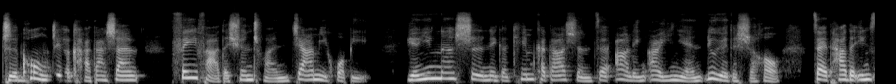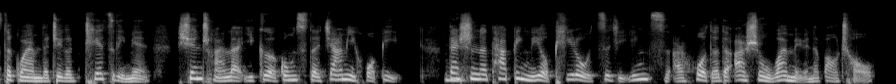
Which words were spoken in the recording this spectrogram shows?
指控这个卡大山非法的宣传加密货币。原因呢是那个 Kim Kardashian 在二零二一年六月的时候，在他的 Instagram 的这个帖子里面宣传了一个公司的加密货币。但是呢，他并没有披露自己因此而获得的二十五万美元的报酬，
